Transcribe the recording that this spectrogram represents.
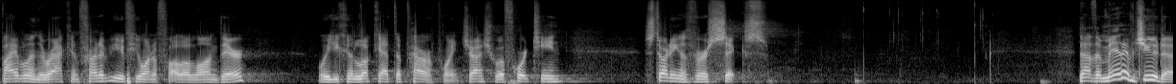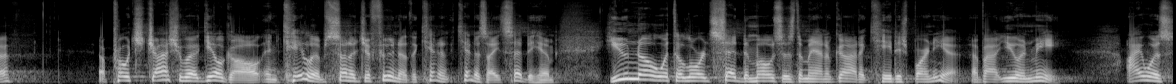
Bible in the rack in front of you if you want to follow along there, or you can look at the PowerPoint. Joshua 14, starting with verse 6. Now the men of Judah approached Joshua at Gilgal, and Caleb, son of Jephunneh the Kenizzite, said to him, You know what the Lord said to Moses, the man of God, at Kadesh Barnea, about you and me. I was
